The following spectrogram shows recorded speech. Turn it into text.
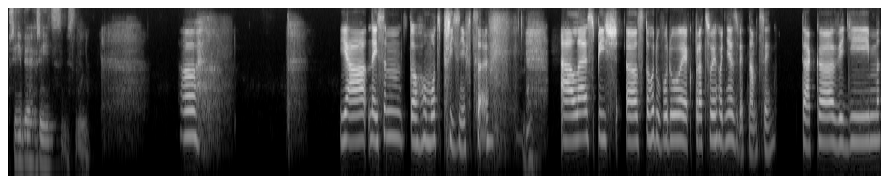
příběh říct, myslím. Uh, já nejsem toho moc příznivce, mhm. ale spíš uh, z toho důvodu, jak pracuji hodně s Větnamci, tak uh, vidím,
